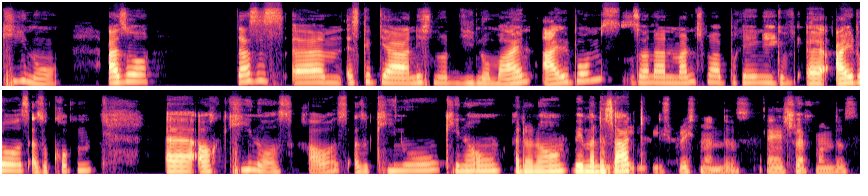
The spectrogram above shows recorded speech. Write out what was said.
Kino. Also, das ist, ähm, es gibt ja nicht nur die normalen Albums, sondern manchmal bringen äh, Idols, also Gruppen, äh, auch Kinos raus. Also Kino, Kino, I don't know, wie man das sagt. Wie, wie spricht man das? Äh, schreibt man das?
